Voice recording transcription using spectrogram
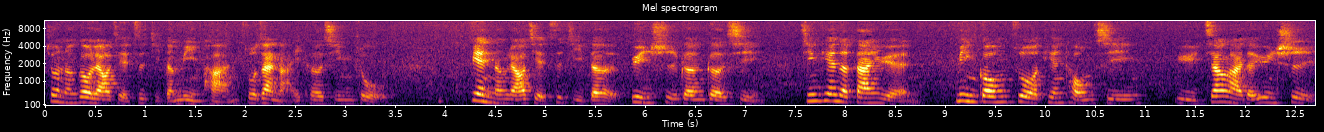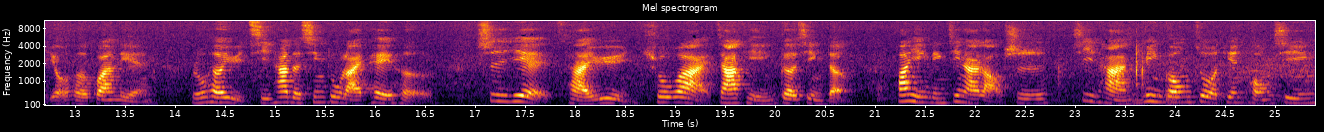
就能够了解自己的命盘坐在哪一颗星度，便能了解自己的运势跟个性。今天的单元命宫坐天同星与将来的运势有何关联？如何与其他的星度来配合？事业、财运、出外、家庭、个性等，欢迎林进来老师细谈命宫坐天同星，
